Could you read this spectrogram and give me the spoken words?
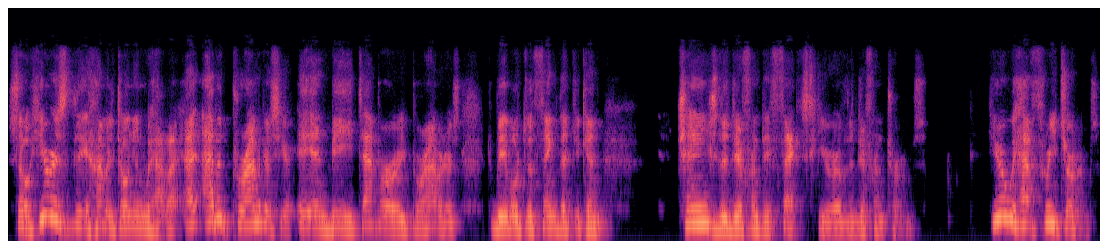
so here is the Hamiltonian we have. I, I, added parameters here, A and B, temporary parameters, to be able to think that you can change the different effects here of the different terms. Here we have three terms.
